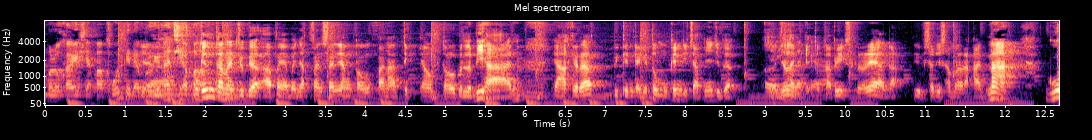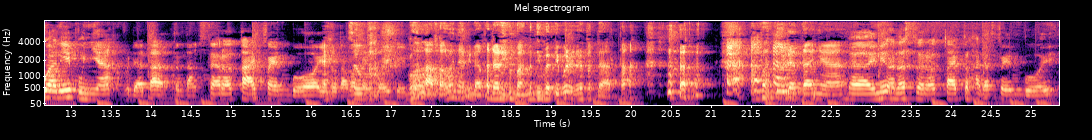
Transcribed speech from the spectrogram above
melukai siapa pun tidak Ya, merugikan siapa pun. Mungkin karena juga apa ya banyak fans-fans yang terlalu fanatik yang terlalu berlebihan yang akhirnya bikin kayak gitu mungkin dicapnya juga uh, Jadi jelek jelek, gitu. ya. tapi sebenarnya agak ya bisa disamaratakan. Nah gua nih punya data tentang stereotype fanboy terutama Sumpah, fanboy K-pop. Gak tau lo nyari data dari mana tiba-tiba udah dapet data. Apa tuh datanya? Eh, ini adalah stereotype terhadap fanboy.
